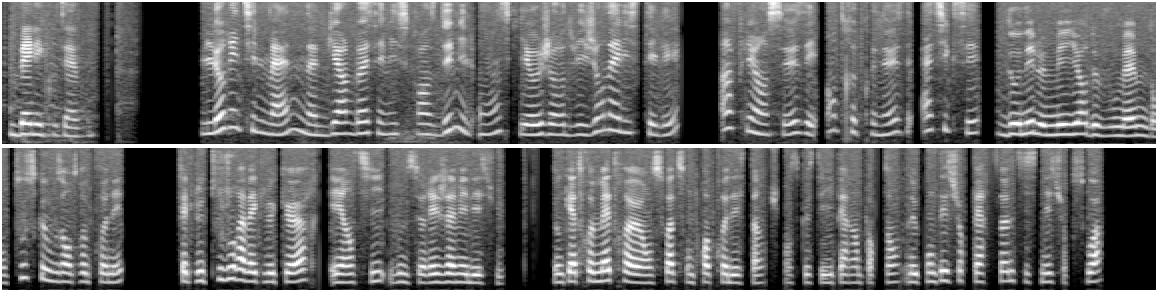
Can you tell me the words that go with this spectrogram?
Belle écoute à vous. Laurie Tillman, notre Girl Boss et Miss France 2011, qui est aujourd'hui journaliste télé, influenceuse et entrepreneuse à succès. Donnez le meilleur de vous-même dans tout ce que vous entreprenez. Faites-le toujours avec le cœur et ainsi vous ne serez jamais déçu. Donc être maître en soi de son propre destin, je pense que c'est hyper important. Ne comptez sur personne si ce n'est sur soi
